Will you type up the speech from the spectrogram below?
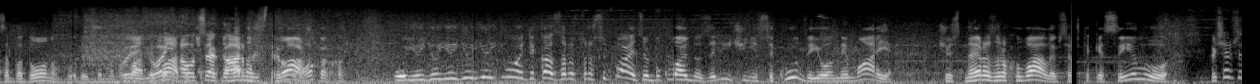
за бадоном будуть демонтувати. Ой-ой, а оце гарний стрибок. Ой-ой-ой-ой-ой-ой, ДК зараз розсипається буквально за лічені секунди, його немає. Щось не розрахували все ж таки силу. Хоча вже.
